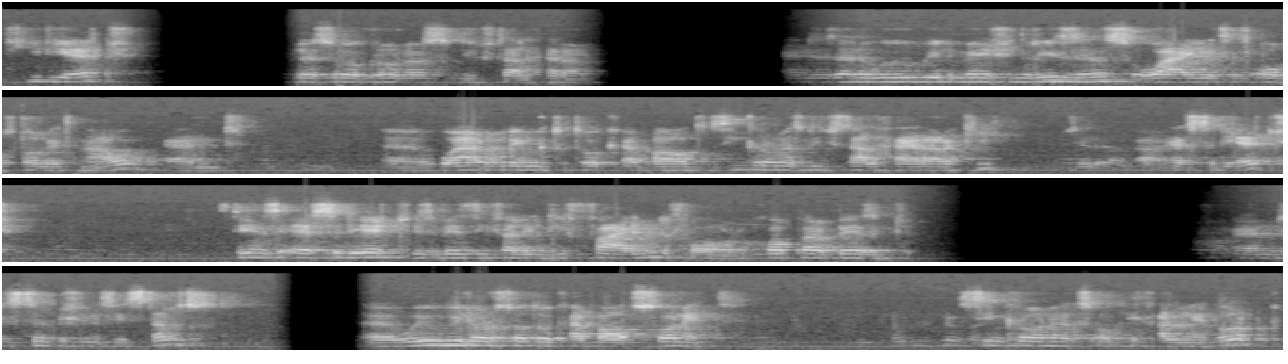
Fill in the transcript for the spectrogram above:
PDH, Plesiochronous Digital Hierarchy. And then we will mention reasons why it is obsolete now. And uh, we are going to talk about synchronous digital hierarchy, which is uh, SDH. Since SDH is basically defined for copper-based and distribution systems, uh, we will also talk about SONET, synchronous optical network.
